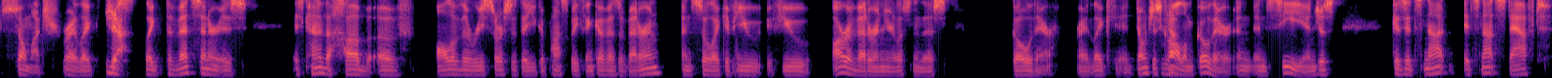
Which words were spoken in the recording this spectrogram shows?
so much right like just yeah. like the vet center is is kind of the hub of all of the resources that you could possibly think of as a veteran. And so like if you if you are a veteran you're listening to this go there right? Like eh, don't just call yeah. them go there and and see and just because it's not it's not staffed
